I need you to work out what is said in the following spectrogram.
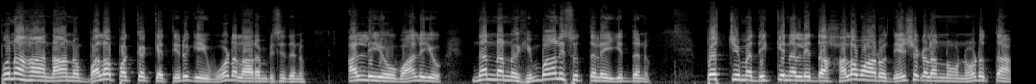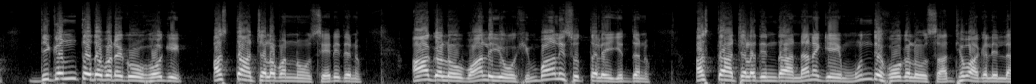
ಪುನಃ ನಾನು ಬಲಪಕ್ಕಕ್ಕೆ ತಿರುಗಿ ಓಡಲಾರಂಭಿಸಿದೆನು. ಅಲ್ಲಿಯೂ ವಾಲಿಯು ನನ್ನನ್ನು ಹಿಂಬಾಲಿಸುತ್ತಲೇ ಇದ್ದನು. ಪಶ್ಚಿಮ ದಿಕ್ಕಿನಲ್ಲಿದ್ದ ಹಲವಾರು ದೇಶಗಳನ್ನು ನೋಡುತ್ತಾ ದಿಗಂತದವರೆಗೂ ಹೋಗಿ ಅಸ್ತಾಚಲವನ್ನು ಸೇರಿದೆನು. ಆಗಲೂ ವಾಲಿಯು ಹಿಂಬಾಲಿಸುತ್ತಲೇ ಇದ್ದನು. ಅಸ್ತಾಚಲದಿಂದ ನನಗೆ ಮುಂದೆ ಹೋಗಲು ಸಾಧ್ಯವಾಗಲಿಲ್ಲ.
